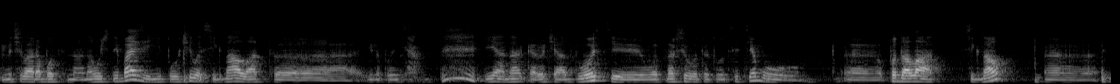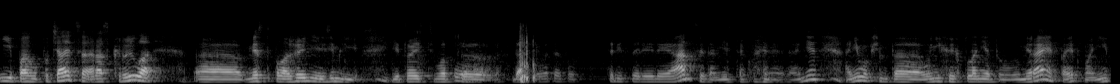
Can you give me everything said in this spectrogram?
начала работать на научной базе и получила сигнал от э, инопланетян. И она, короче, от злости вот на всю вот эту вот систему э, подала сигнал э, и, получается, раскрыла э, местоположение Земли. И то есть вот, э, да, и вот это вот трисорелианцы, там есть такое, они, они, в общем-то, у них их планета умирает, поэтому они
